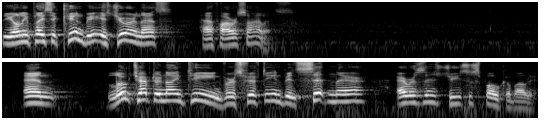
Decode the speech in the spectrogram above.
The only place it can be is during that half hour silence. And Luke chapter 19, verse 15, been sitting there ever since Jesus spoke about it.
